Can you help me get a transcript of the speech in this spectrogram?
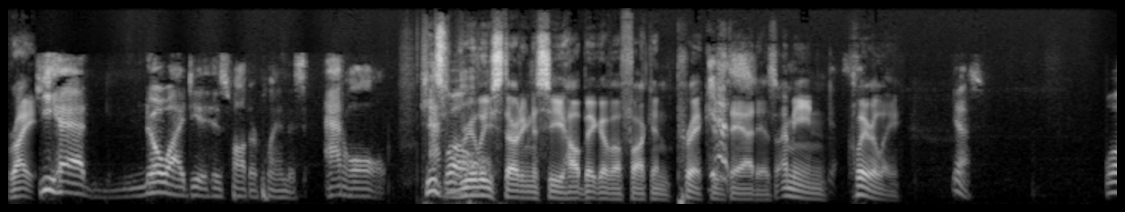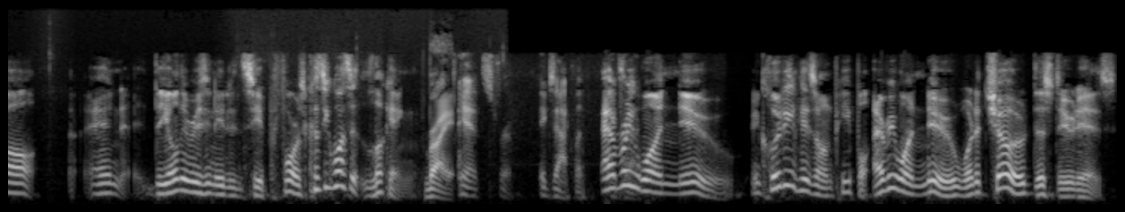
right. He had no idea his father planned this at all. He's Well- really starting to see how big of a fucking prick his dad is. I mean, Yes. clearly. Yes. Well, and the only reason he didn't see it before is because he wasn't looking. Right. Yeah, it's true. Exactly. Everyone knew including his own people. Everyone knew what a chode this dude is.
